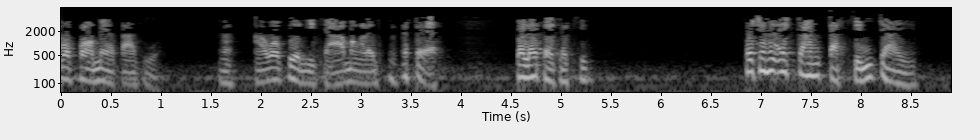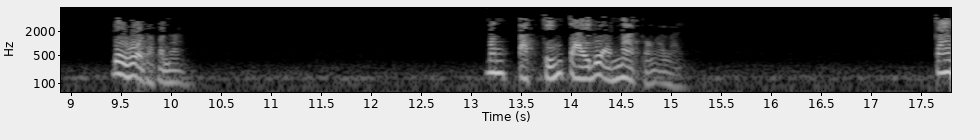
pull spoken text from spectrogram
ว่าพ่อแม่ตาถั่วนะหาว่าเพื่อนอิจฉาบางอะไรแต่ก็แล้วแต่จะคิด เพราะฉะนั้นไอ้การตัดสินใจด้วยโวทัพนาน มันตัดสินใจด้วยอำนาจของอะไร การ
